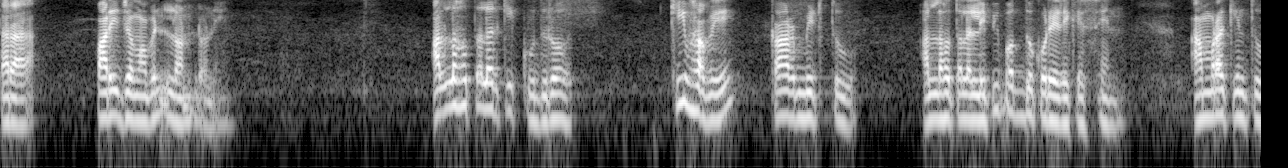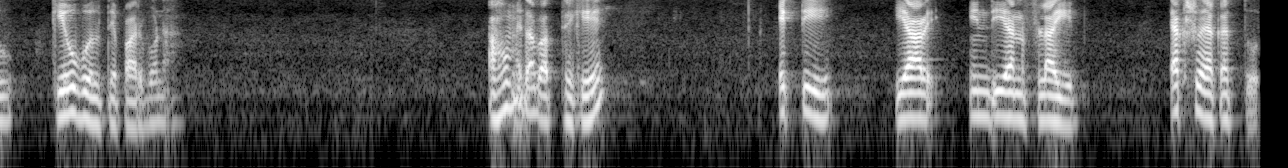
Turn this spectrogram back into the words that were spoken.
তারা পাড়ি জমাবেন লন্ডনে। আল্লাহ তালার কি কুদরত? কীভাবে কার মৃত্যু আল্লাহ তালা লিপিবদ্ধ করে রেখেছেন? আমরা কিন্তু কেউ বলতে পারব না। আহমেদাবাদ থেকে একটি এয়ার ইন্ডিয়ান ফ্লাইট একশো একাত্তর।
